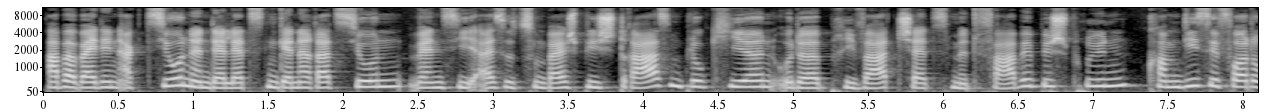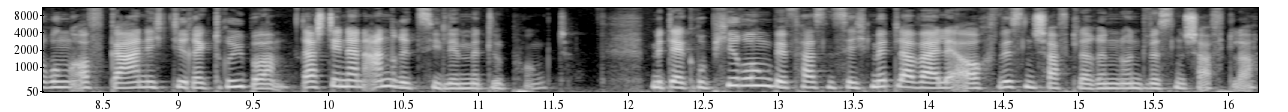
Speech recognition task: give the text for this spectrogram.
Aber bei den Aktionen der letzten Generation, wenn sie also zum Beispiel Straßen blockieren oder Privatchats mit Farbe besprühen, kommen diese Forderungen oft gar nicht direkt rüber. Da stehen dann andere Ziele im Mittelpunkt. Mit der Gruppierung befassen sich mittlerweile auch Wissenschaftlerinnen und Wissenschaftler.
